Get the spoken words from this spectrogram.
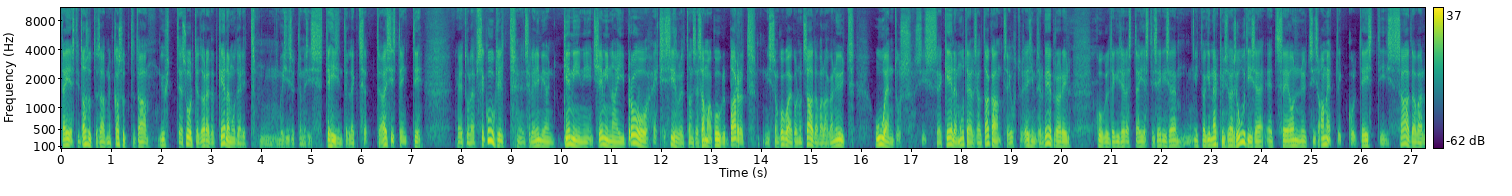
täiesti tasuta saab nüüd kasutada ühte suurt ja toredat keelemudelit või siis ütleme siis tehisintellektset assistenti. Äh, tuleb see Google'ilt, selle nimi on Gemini, Gemini Pro ehk siis sisuliselt on seesama Google Bard, mis on kogu aeg olnud saadaval, aga nüüd uuendus, siis keelemudel seal taga, see juhtus esimesel veebruaril. Google tegi sellest täiesti sellise ikkagi märkimisväärse uudise, et see on nüüd siis ametlikult Eestis saadaval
